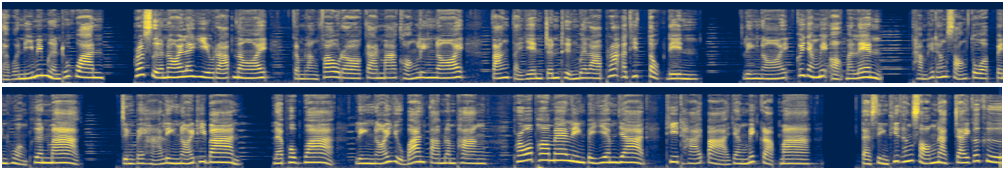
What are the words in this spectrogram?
แต่วันนี้ไม่เหมือนทุกวัน เพราะเสือน้อยและยีราฟน้อยกำลังเฝ้ารอการมาของลิงน้อย ตั้งแต่เย็นจนถึงเวลาพระอาทิตย์ตกดิน ลิงน้อยก็ยังไม่ออกมาเล่นทำให้ทั้งสองตัวเป็นห่วงเพื่อนมาก จึงไปหาลิงน้อยที่บ้าน และพบว่าลิงน้อยอยู่บ้านตามลำพัง เพราะว่าพ่อแม่ลิงไปเยี่ยมญาติที่ท้ายป่ายังไม่กลับมา แต่สิ่งที่ทั้งสองหนักใจก็คือ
